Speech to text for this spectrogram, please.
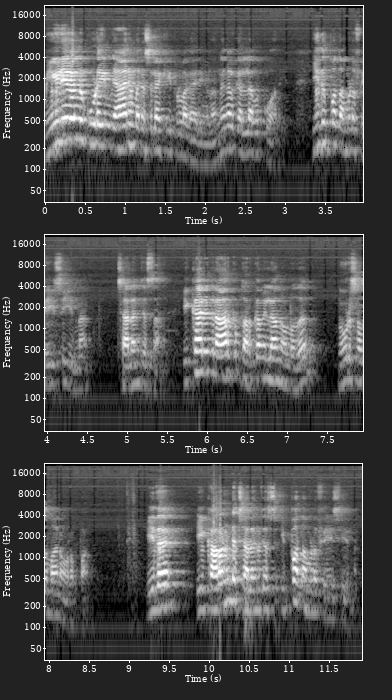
മീഡിയകളിൽ കൂടെയും ഞാനും മനസ്സിലാക്കിയിട്ടുള്ള കാര്യങ്ങളാണ്. നിങ്ങൾക്ക് എല്ലാവർക്കും അറിയാം. ഇതിപ്പോൾ നമ്മൾ ഫേസ് ചെയ്യുന്ന ചലഞ്ചസ് ആണ്. ഇക്കാര്യത്തിൽ ആർക്കും തർക്കമില്ല എന്നുള്ളത് നൂറ് ശതമാനം ഉറപ്പാണ്. ഇത് ഈ കറണ്ട് ചലഞ്ചസ് ഇപ്പം നമ്മൾ ഫേസ് ചെയ്യുന്നത്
